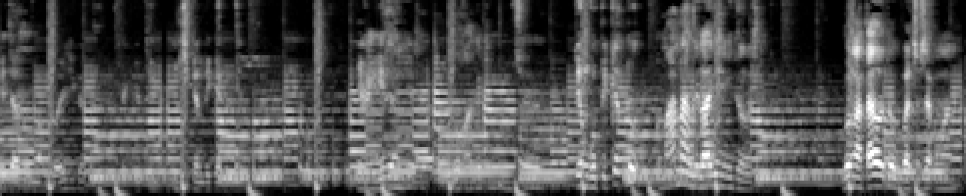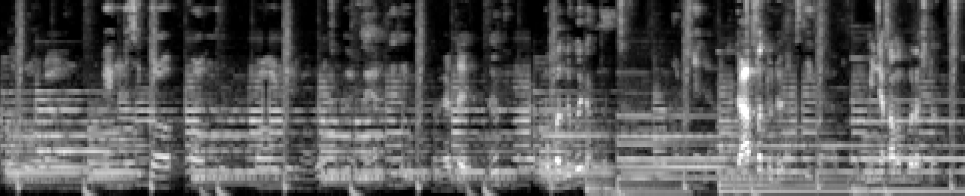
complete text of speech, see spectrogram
jalan rumah mesti ganti-gantian ya kayak gitu. Anjir gue kaget. Itu yang gue pikir tuh ke mana wilayahnya gitu mas. Gue nggak tahu tuh bansosnya ke mana. Orang eh nggak sih kalau kalau kalau di rumah gue juga PRT sih. Ya pembantu gue dapet? Harusnya dapat dapat udah. Pasti minyak sama beras tuh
